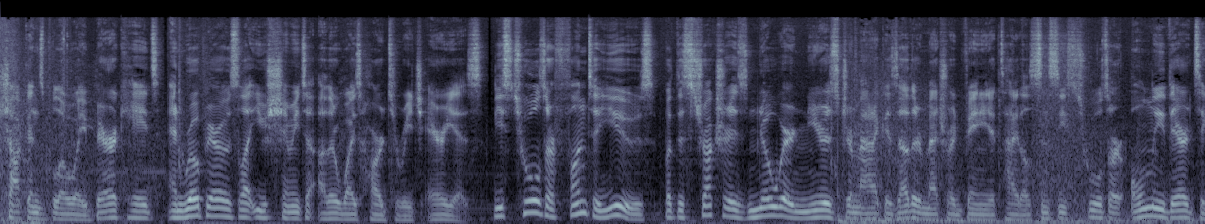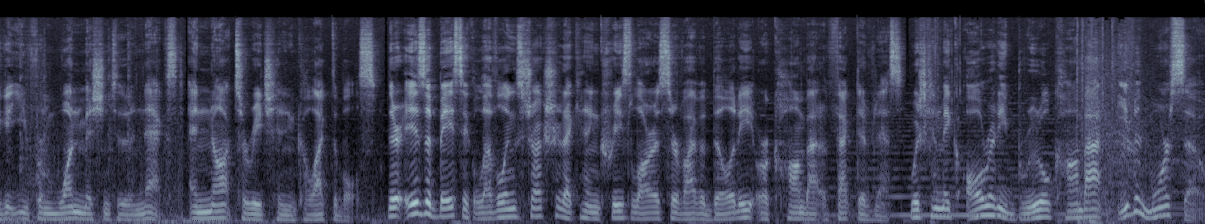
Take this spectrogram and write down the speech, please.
shotguns blow away barricades, and rope arrows let you shimmy to otherwise hard to reach areas. These tools are fun to use, but the structure is nowhere near as dramatic as other Metroidvania titles since these tools are only there to get you from one mission to the next, and not to reach hidden collectibles. There is a basic leveling structure that can increase Lara's survivability or combat effectiveness, which can make already brutal combat even more so.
